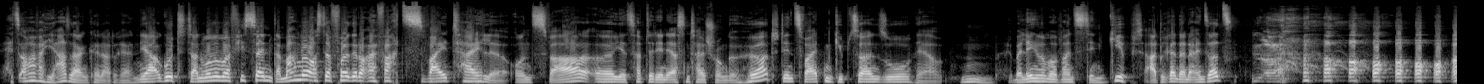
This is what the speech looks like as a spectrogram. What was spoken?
hättest auch einfach Ja sagen können, Adrian. Ja, gut, dann wollen wir mal fies sein. Dann machen wir aus der Folge doch einfach zwei Teile. Und zwar, äh, jetzt habt ihr den ersten Teil schon gehört. Den zweiten gibt's dann so, ja, hm, überlegen wir mal, wann es den gibt. Adrian, dein Einsatz?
